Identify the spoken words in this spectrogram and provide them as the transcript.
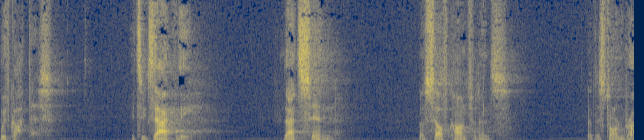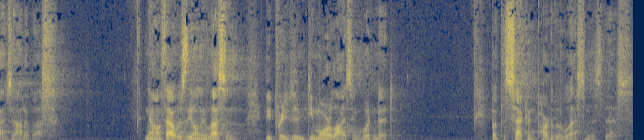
We've got this. It's exactly that sin of self confidence that the storm drives out of us. Now, if that was the only lesson, it'd be pretty demoralizing, wouldn't it? But the second part of the lesson is this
